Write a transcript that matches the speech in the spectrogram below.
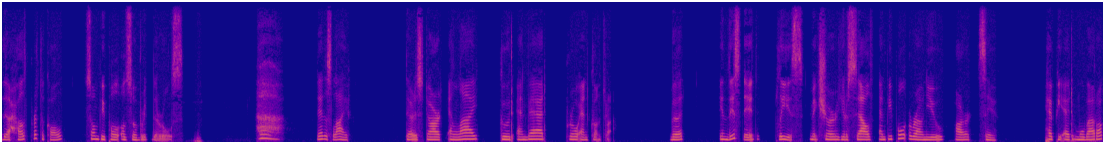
the health protocol, some people also break the rules. That is life. There is dark and light, good and bad, pro and contra. But in this state, please make sure yourself and people around you are safe. Happy Eid Mubarak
